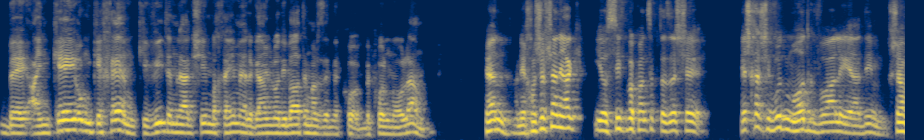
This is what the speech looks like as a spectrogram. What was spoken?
שבעמקי עומקכם קיוויתם להגשים בחיים האלה גם אם לא דיברתם על זה בכל, בכל מעולם כן, אני חושב שאני רק אוסיף בקונספט הזה ש... יש חשיבות מאוד גבוהה ליעדים. עכשיו,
